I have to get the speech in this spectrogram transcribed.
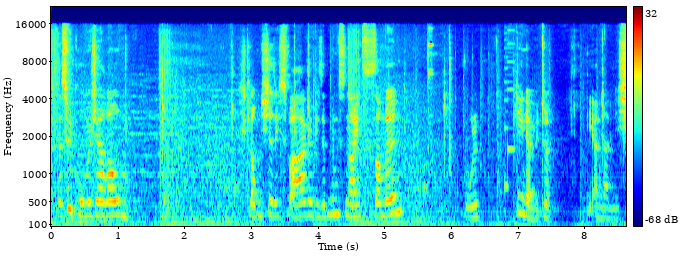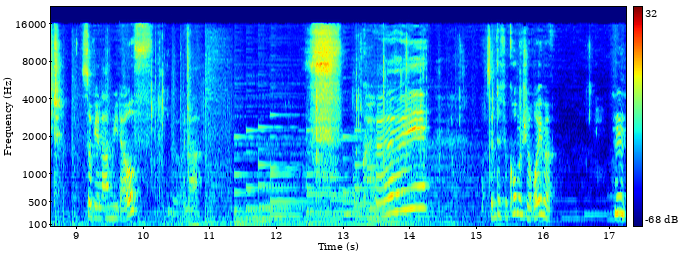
Ist das für ein komischer Raum? Ich glaube nicht, dass ich es wage, diese Münzen einzusammeln wohl. Die in der Mitte. Die anderen nicht. So, wir laden wieder auf. Okay. Was sind das für komische Räume? Hm.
